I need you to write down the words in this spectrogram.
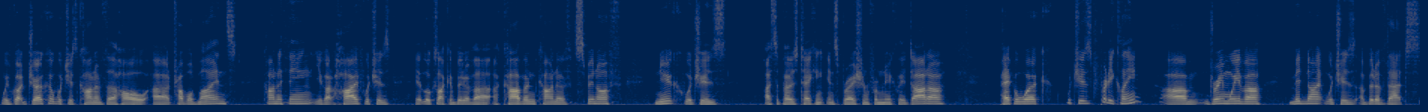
We've got Joker, which is kind of the whole uh, Troubled Minds kind of thing. You got Hive, which is it looks like a bit of a, a carbon kind of spin-off. Nuke, which is I suppose taking inspiration from nuclear data. Paperwork, which is pretty clean. Um, Dreamweaver, Midnight, which is a bit of that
